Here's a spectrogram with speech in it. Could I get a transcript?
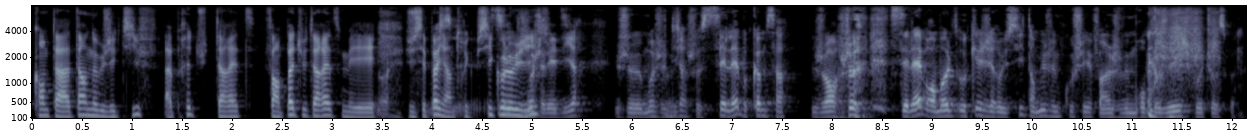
quand tu as atteint un objectif, après tu t'arrêtes. Enfin, pas tu t'arrêtes, mais je sais pas, il y a un truc psychologique. Moi, j'allais dire, je, moi, je veux dire, je célèbre comme ça. Genre, je célèbre en mode, ok, j'ai réussi, tant mieux, je vais me coucher. Enfin, je vais me reposer, je fais autre chose, quoi.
